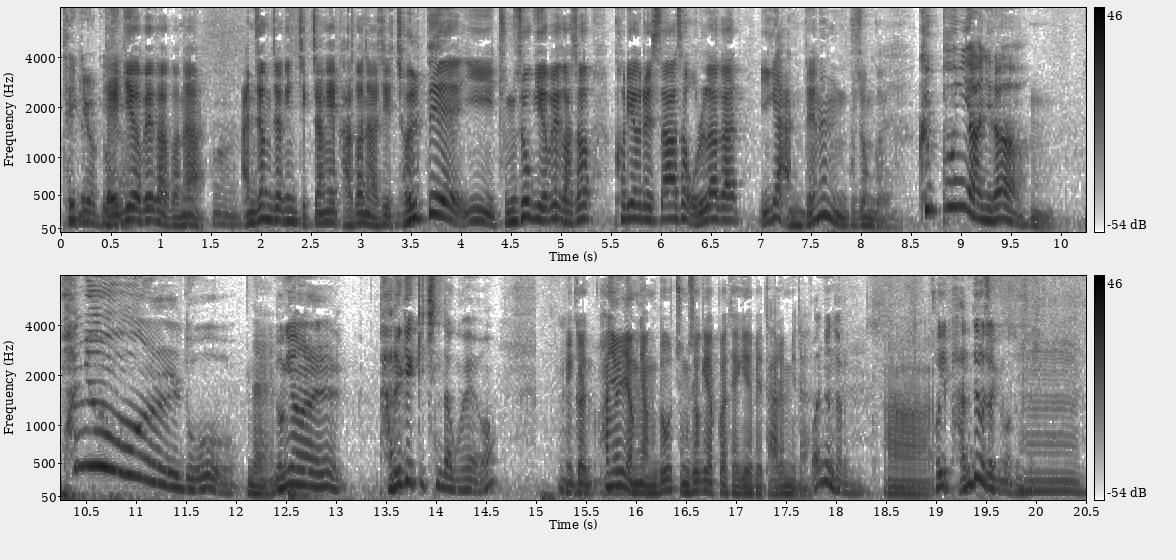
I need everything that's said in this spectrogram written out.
대기업이죠. 대기업에 가거나 어. 안정적인 직장에 가거나 하지 절대 이 중소기업에 가서 커리어를 쌓아서 올라간 이게 안 되는 구조인 거예요. 그뿐이 아니라 음. 환율도 네. 영향을 다르게 끼친다고 해요. 그러니까 환율 영향도 중소기업과 대기업에 다릅니다. 완전 다릅니다. 아, 거의 반대로 작용하던데. 음,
